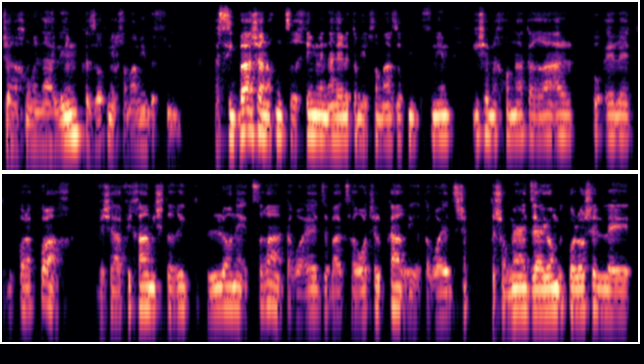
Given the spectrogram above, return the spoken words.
כשאנחנו מנהלים כזאת מלחמה מבפנים. הסיבה שאנחנו צריכים לנהל את המלחמה הזאת מבפנים היא שמכונת הרעל פועלת בכל הכוח, ושההפיכה המשטרית לא נעצרה, אתה רואה את זה בהצהרות של קרעי, אתה זה, אתה שומע את זה היום בקולו של uh,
